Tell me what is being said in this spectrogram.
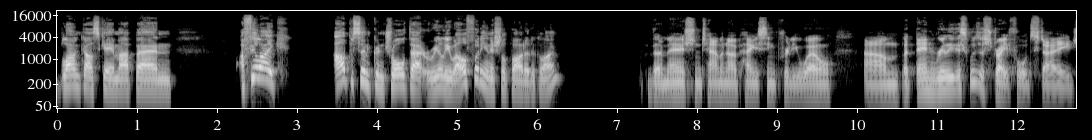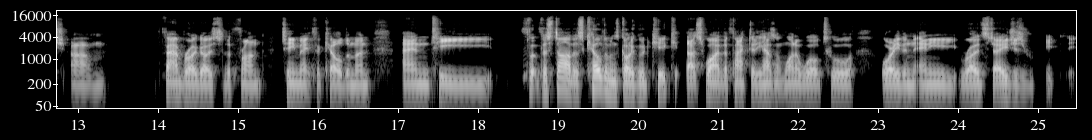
Blancas came up, and I feel like Alpecin controlled that really well for the initial part of the climb. Vermeersch and Taminiaux pacing pretty well. Um, but then, really, this was a straightforward stage. Um, Fabbro goes to the front, teammate for Kelderman, and he for, for starters, Kelderman's got a good kick. That's why the fact that he hasn't won a world tour or even any road stage is it, it,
